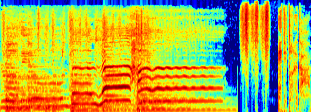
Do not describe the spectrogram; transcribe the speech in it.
راديو الملاحة. اديتور دعم.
